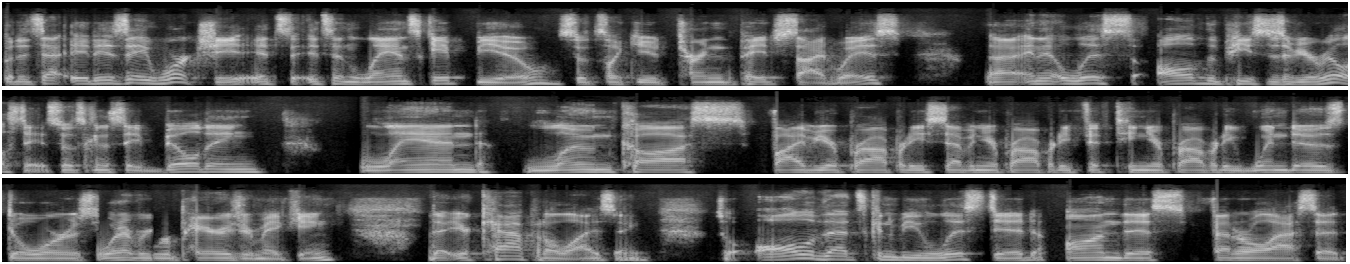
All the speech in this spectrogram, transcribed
but it's a, it is a worksheet. It's it's in landscape view, so it's like you turn the page sideways, uh, and it lists all of the pieces of your real estate. So it's going to say building, land, loan costs, five year property, seven year property, 15 year property, windows, doors, whatever repairs you're making that you're capitalizing. So all of that's going to be listed on this federal asset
